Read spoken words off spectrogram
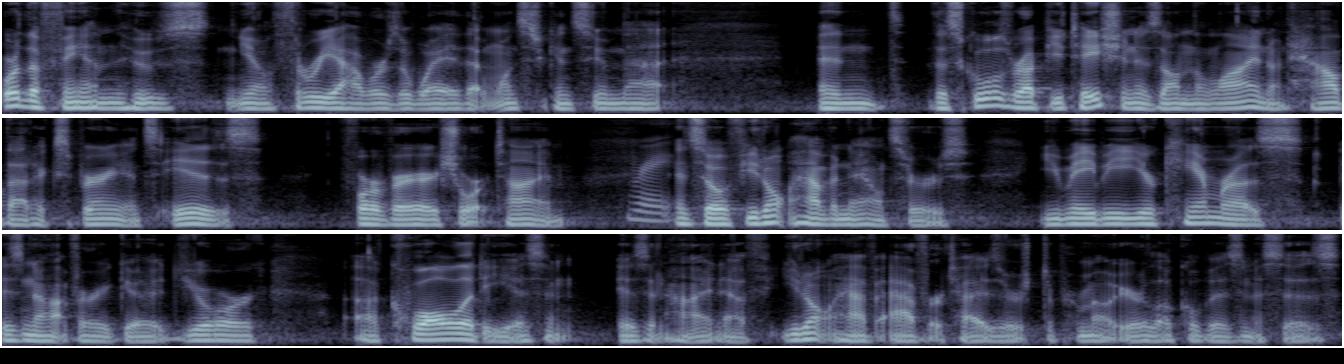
Or the fan who's, you know, 3 hours away that wants to consume that and the school's reputation is on the line on how that experience is for a very short time. Right. And so if you don't have announcers, you maybe your cameras is not very good. Your uh, quality isn't isn't high enough. You don't have advertisers to promote your local businesses.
